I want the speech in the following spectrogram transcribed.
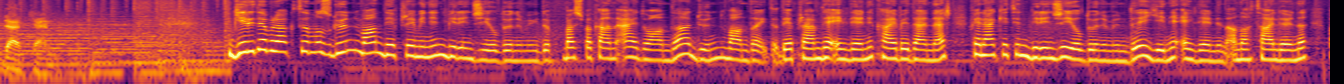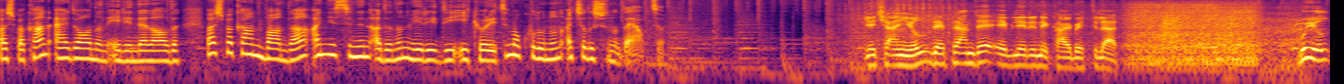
giderken Geride bıraktığımız gün Van depreminin birinci yıl dönümüydü. Başbakan Erdoğan da dün Van'daydı. Depremde evlerini kaybedenler felaketin birinci yıl dönümünde yeni evlerinin anahtarlarını Başbakan Erdoğan'ın elinden aldı. Başbakan Van'da annesinin adının verildiği ilk öğretim okulunun açılışını da yaptı. Geçen yıl depremde evlerini kaybettiler. Bu yıl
